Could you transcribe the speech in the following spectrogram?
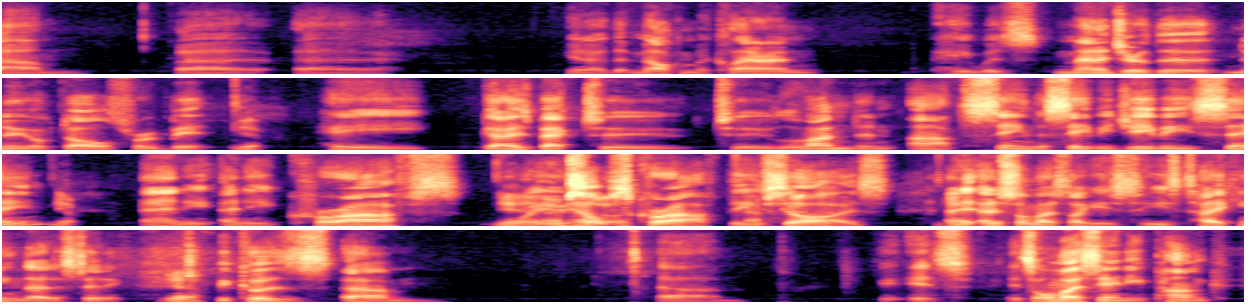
um, uh, uh, you know, that Malcolm McLaren, he was manager of the New York Dolls for a bit. Yep. He goes back to to London after seeing the CBGB scene. Yep. And he and he crafts. Yeah, or he absolutely. helps craft these Absolutely. guys, and, and it's almost like he's he's taking that aesthetic. Yeah. Because um, um, it's it's almost anti-punk.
